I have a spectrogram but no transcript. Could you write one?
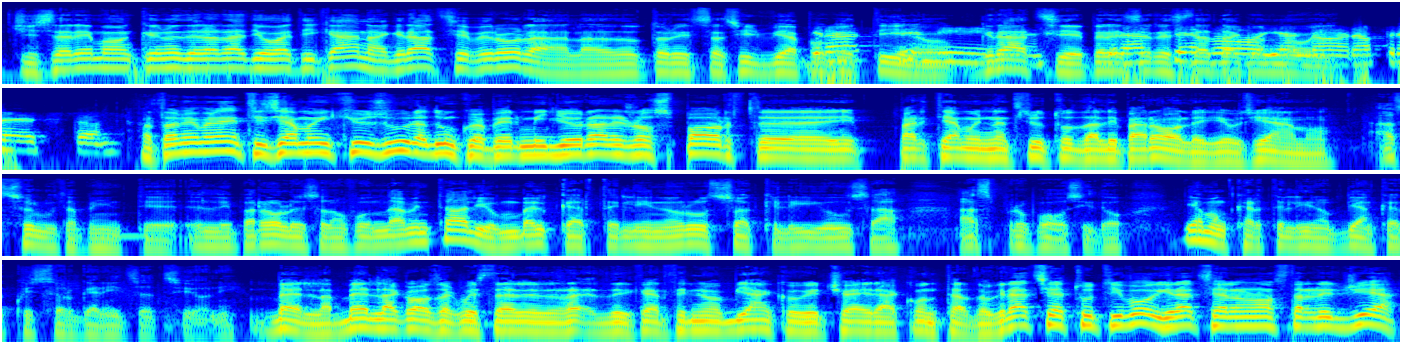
Ci saremo anche noi della Radio Vaticana, grazie per ora alla dottoressa Silvia Pochettino, grazie, grazie per grazie essere stata voi, con noi. Allora, a presto. Antonio Manenti, siamo in chiusura, dunque per migliorare lo sport eh, partiamo innanzitutto dalle parole che usiamo. Assolutamente, le parole sono fondamentali, un bel cartellino rosso anche lei usa a sproposito. Diamo un cartellino bianco a queste organizzazioni. Bella, bella cosa questa del, del cartellino bianco che ci hai raccontato. Grazie a tutti voi, grazie alla nostra regia.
